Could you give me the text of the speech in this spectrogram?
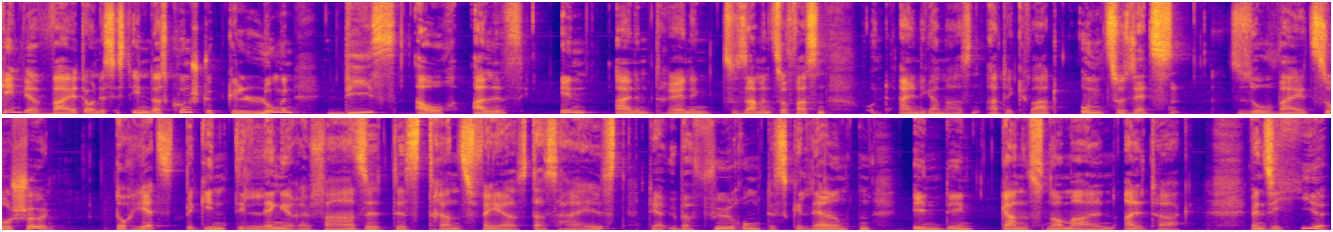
Gehen wir weiter und es ist Ihnen das Kunststück gelungen, dies auch alles in einem Training zusammenzufassen und einigermaßen adäquat umzusetzen. So weit, so schön. Doch jetzt beginnt die längere Phase des Transfers, das heißt der Überführung des Gelernten in den ganz normalen Alltag. Wenn Sie hier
